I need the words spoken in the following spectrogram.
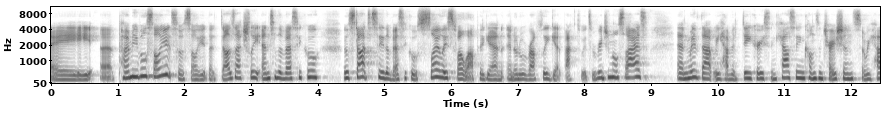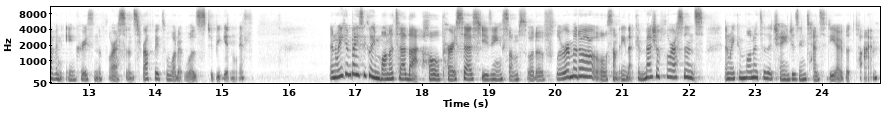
a, a, permeable solute, so a solute that does actually enter the vesicle, we'll start to see the vesicle slowly swell up again and it'll roughly get back to its original size. And with that, we have a decrease in calcein concentration, so we have an increase in the fluorescence, roughly to what it was to begin with. And we can basically monitor that whole process using some sort of fluorimeter or something that can measure fluorescence, and we can monitor the changes in intensity over time.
